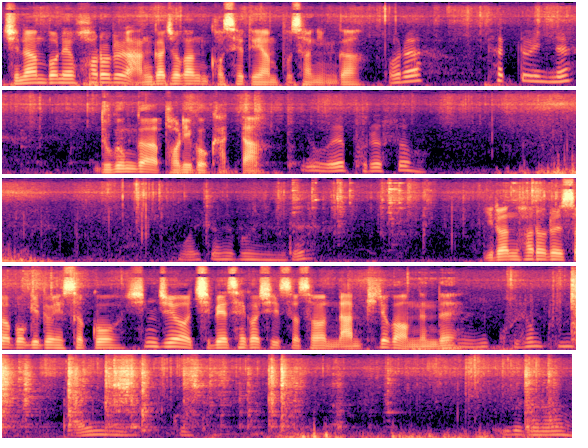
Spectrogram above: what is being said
지난번에 화로를 안 가져간 것에 대한 보상인가? 어라? 팩도 있네? 누군가 버리고 갔다. 이거 왜 버렸어? 멀쩡해 보이는데? 이런 화로를 써보기도 했었고 심지어 집에 새 것이 있어서 난 필요가 없는데. 아, 이 구성품이 다 있는 거 이거잖아.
